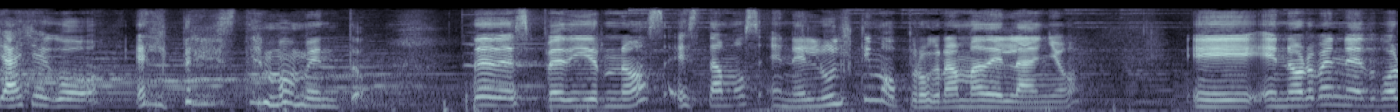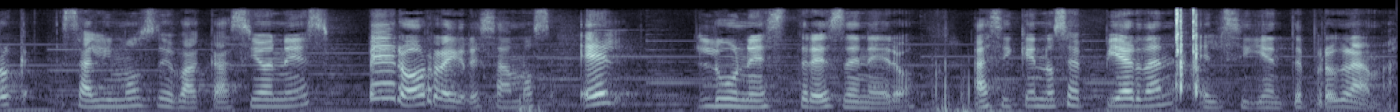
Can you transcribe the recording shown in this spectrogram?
ya llegó el triste momento de despedirnos. Estamos en el último programa del año. Eh, en Orbe Network salimos de vacaciones, pero regresamos el lunes 3 de enero. Así que no se pierdan el siguiente programa.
